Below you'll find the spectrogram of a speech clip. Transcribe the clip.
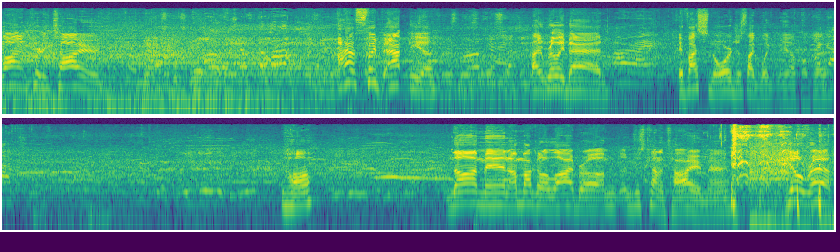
lie, I'm pretty tired. I have sleep apnea, like really bad. All right, If I snore, just like wake me up, okay? I got you. Huh? Nah, man, I'm not gonna lie, bro. I'm, I'm just kind of tired, man. Yo, ref,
